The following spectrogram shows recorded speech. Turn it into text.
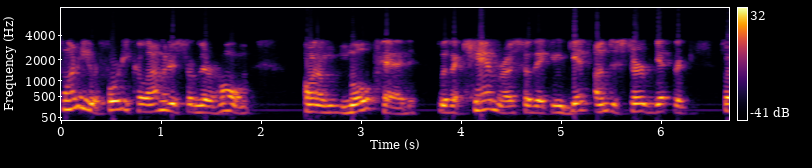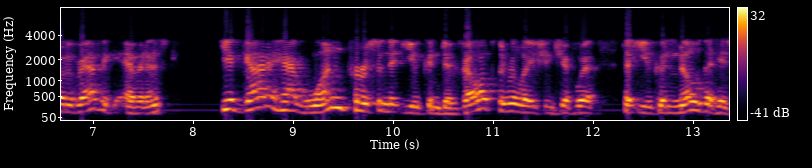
20 or 40 kilometers from their home on a moped with a camera so they can get undisturbed, get the photographic evidence, you got to have one person that you can develop the relationship with, that you can know that his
